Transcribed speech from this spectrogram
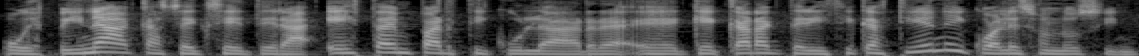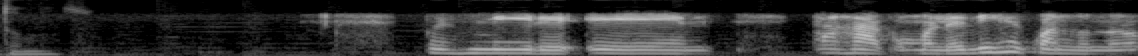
o espinacas, etcétera. Esta en particular, eh, ¿qué características tiene y cuáles son los síntomas? Pues mire, eh, ajá, como le dije, cuando uno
